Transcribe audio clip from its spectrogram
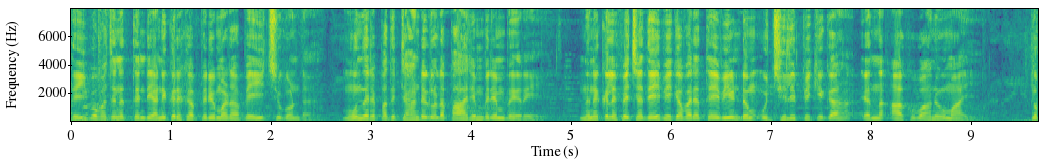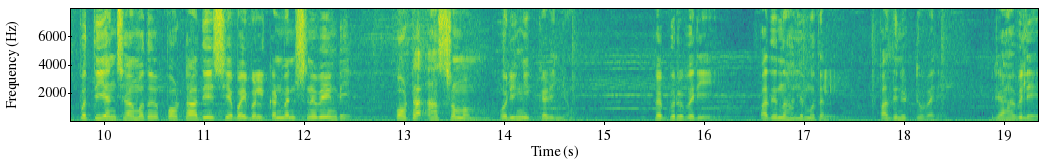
ദൈവവചനത്തിന്റെ അനുഗ്രഹ പെരുമഴ പെയ്ച്ചുകൊണ്ട് മൂന്നര പതിറ്റാണ്ടുകളുടെ പാരമ്പര്യം പേറെ നിനക്ക് ലഭിച്ച ദൈവിക വരത്തെ വീണ്ടും ഉജ്ജ്വലിപ്പിക്കുക എന്ന ആഹ്വാനവുമായി മുപ്പത്തിയഞ്ചാമത് പോട്ട ദേശീയ ബൈബിൾ കൺവെൻഷനു വേണ്ടി പോട്ട ആശ്രമം ഒരുങ്ങിക്കഴിഞ്ഞു. ഫെബ്രുവരി പതിനാല് മുതൽ പതിനെട്ട് വരെ രാവിലെ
